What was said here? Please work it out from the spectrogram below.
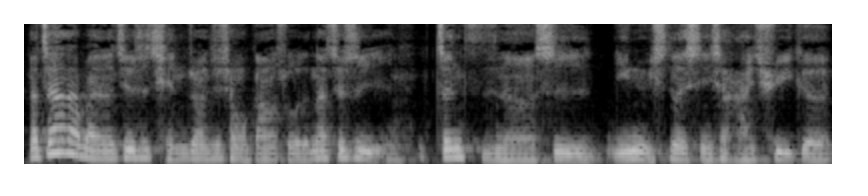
那《真相大白》呢，其实是前传，就像我刚刚说的，那就是贞子呢是以女性的形象，还去一个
